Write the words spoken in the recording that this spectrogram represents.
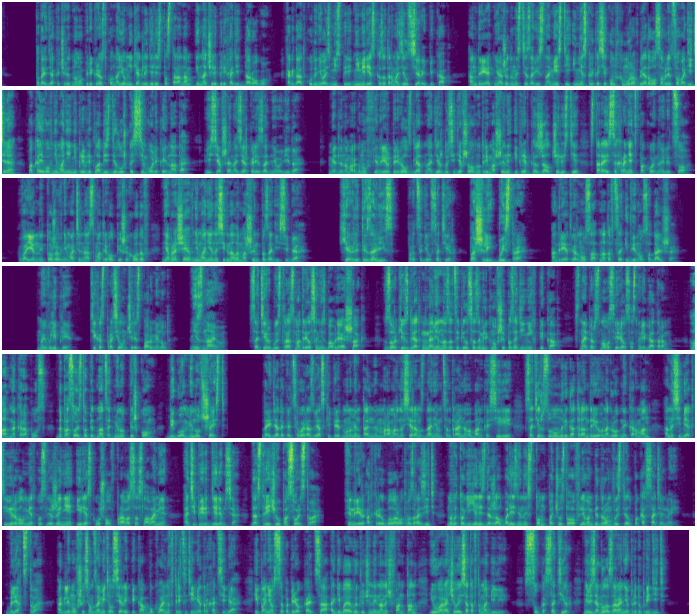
Подойдя к очередному перекрестку, наемники огляделись по сторонам и начали переходить дорогу. Когда откуда ни возьмись, перед ними резко затормозил серый пикап. Андрей от неожиданности завис на месте и несколько секунд хмуро вглядывался в лицо водителя, пока его внимание не привлекла безделушка с символикой НАТО, висевшая на зеркале заднего вида. Медленно моргнув, Фенрир перевел взгляд на одежду сидевшего внутри машины и крепко сжал челюсти, стараясь сохранять спокойное лицо. Военный тоже внимательно осматривал пешеходов, не обращая внимания на сигналы машин позади себя. «Херли ты завис!» – процедил сатир. «Пошли, быстро!» Андрей отвернулся от натовца и двинулся дальше. «Мы влипли?» – тихо спросил он через пару минут. «Не знаю». Сатир быстро осмотрелся, не сбавляя шаг. Зоркий взгляд мгновенно зацепился за мелькнувший позади них пикап. Снайпер снова сверился с навигатором. «Ладно, Карапуз, до посольства 15 минут пешком, бегом минут 6. Дойдя до кольцевой развязки перед монументальным мраморно-серым зданием Центрального банка Сирии, сатир сунул навигатор Андрею в нагрудный карман, а на себе активировал метку слежения и резко ушел вправо со словами «А теперь делимся. До встречи у посольства». Фенрир открыл было рот возразить, но в итоге еле сдержал болезненный стон, почувствовав левым бедром выстрел по касательной. Блядство. Оглянувшись, он заметил серый пикап буквально в 30 метрах от себя и понесся поперек кольца, огибая выключенный на ночь фонтан и уворачиваясь от автомобилей. «Сука, сатир! Нельзя было заранее предупредить!»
